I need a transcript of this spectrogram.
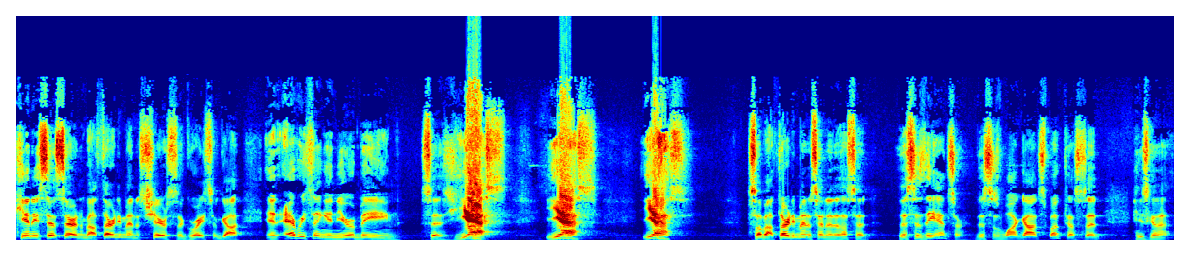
Kenny sits there and about 30 minutes shares the grace of God. And everything in your being says, Yes, yes, yes. So about 30 minutes into this, I said, This is the answer. This is why God spoke to us. I said, He's going to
